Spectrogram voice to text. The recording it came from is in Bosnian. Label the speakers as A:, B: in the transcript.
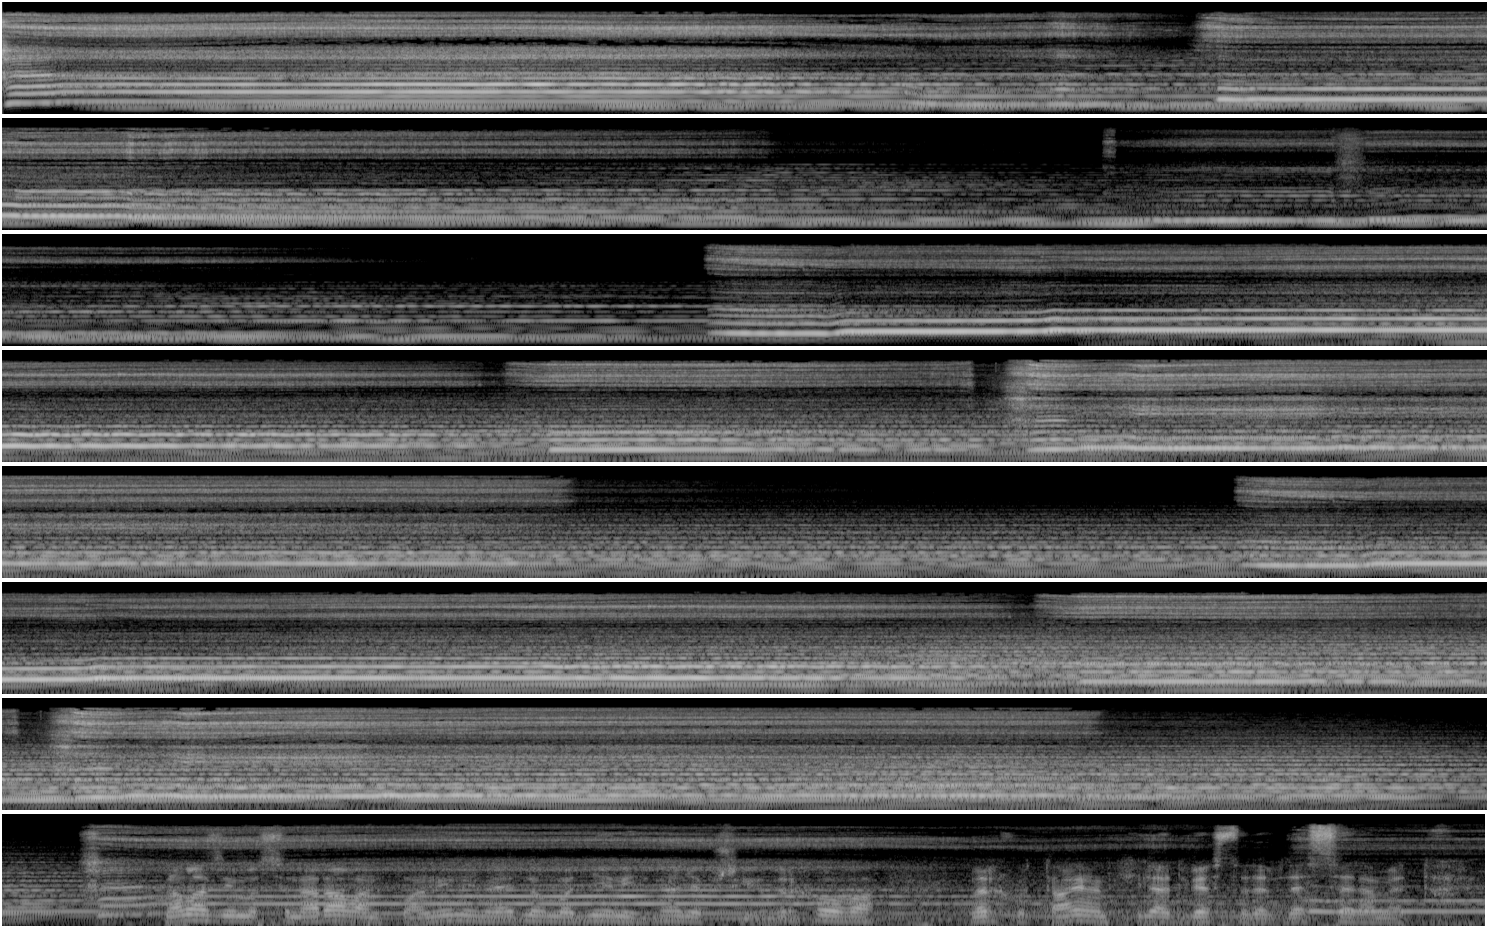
A: How Nalazimo se na Ravan planini na jednom od njenih najljepših vrhova, vrhu Tajan 1297 metara.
